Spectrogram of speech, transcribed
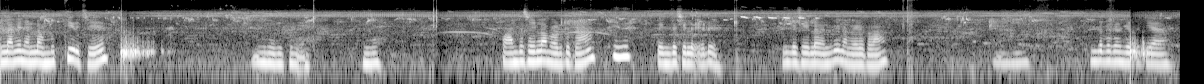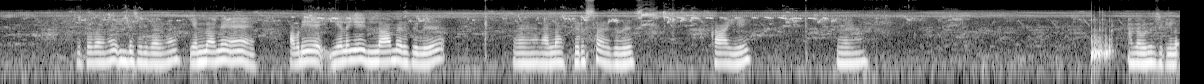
எல்லாமே நல்லா முத்திருச்சு. இங்கே இருக்குது இங்கே. இப்போ அந்த சைடில் நம்ம எடுத்துட்டோம் இது. இப்போ இந்த சைடில் எடு. இந்த சைடில் வந்து நம்ம எடுக்கலாம். இந்த பக்கம் இங்க எடுத்துட்டியா? இப்போ பாருங்க இந்த சைடு பாருங்க. எல்லாமே அப்படியே இலையே இல்லாமல் இருக்குது. நல்லா பெருசாக இருக்குது. காய் பாருங்க. அந்த விழுந்துச்சு கீழே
